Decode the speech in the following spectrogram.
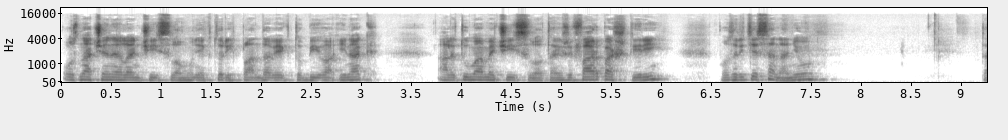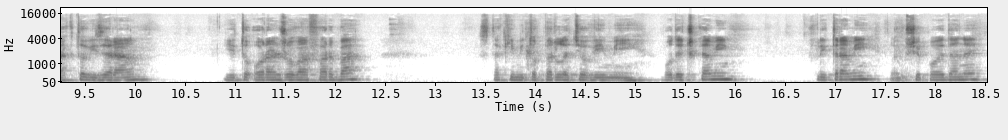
označené len číslom. U niektorých plandaviek to býva inak. Ale tu máme číslo. Takže farba 4. Pozrite sa na ňu. Tak to vyzerá. Je to oranžová farba s takýmito perleťovými bodečkami, flitrami, lepšie povedané.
